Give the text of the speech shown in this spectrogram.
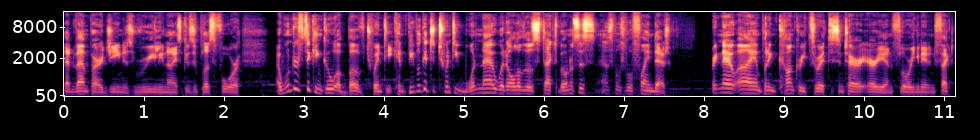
That vampire gene is really nice. Gives it plus 4. I wonder if they can go above 20. Can people get to 21 now with all of those stacked bonuses? I suppose we'll find out. Right now, I am putting concrete throughout this entire area and flooring it in. In fact,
